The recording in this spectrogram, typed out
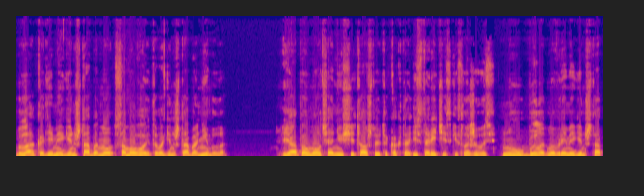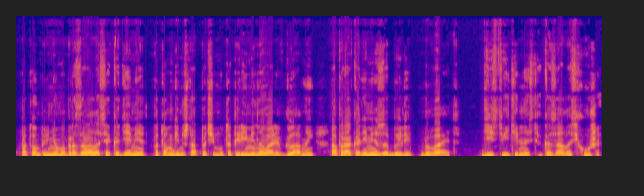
была Академия Генштаба, но самого этого Генштаба не было. Я по умолчанию считал, что это как-то исторически сложилось. Ну, был одно время генштаб, потом при нем образовалась академия, потом генштаб почему-то переименовали в главный, а про академию забыли. Бывает. Действительность оказалась хуже.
